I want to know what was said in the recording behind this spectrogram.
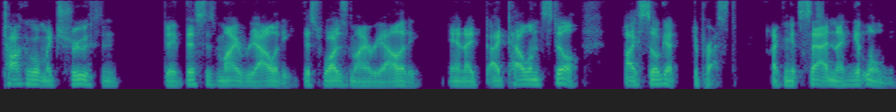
talk about my truth and this is my reality. This was my reality. And I, I tell them still, I still get depressed. I can get sad and I can get lonely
